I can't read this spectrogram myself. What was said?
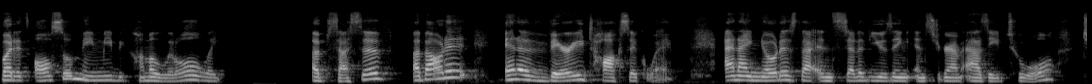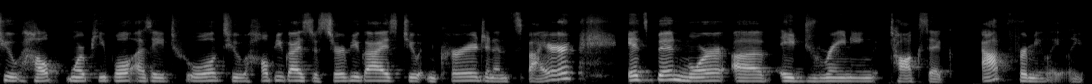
but it's also made me become a little like obsessive about it in a very toxic way. And I noticed that instead of using Instagram as a tool to help more people, as a tool to help you guys, to serve you guys, to encourage and inspire, it's been more of a draining, toxic app for me lately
